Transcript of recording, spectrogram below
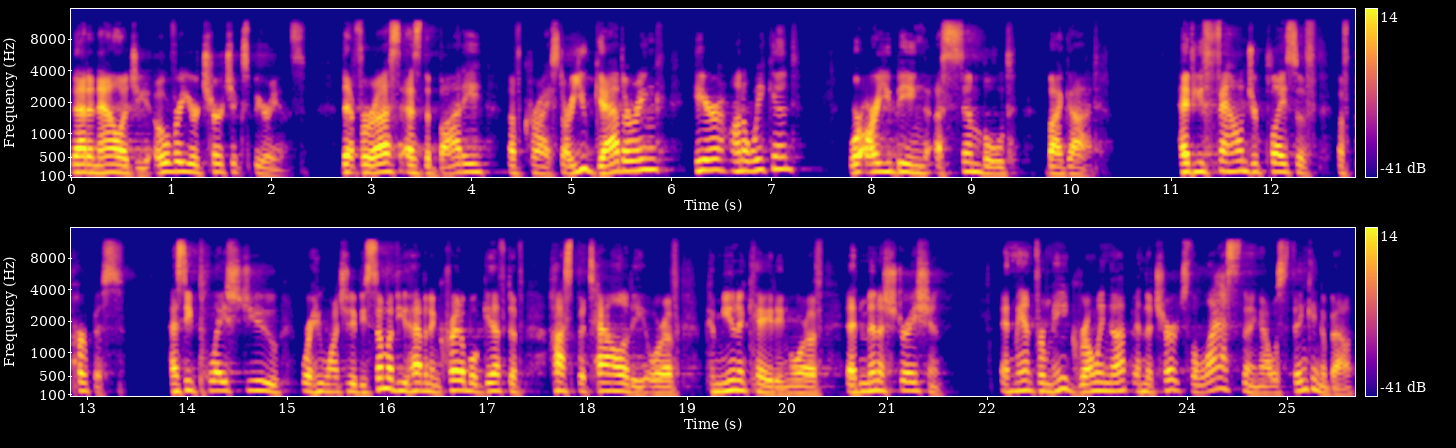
that analogy over your church experience, that for us as the body of Christ, are you gathering here on a weekend or are you being assembled by God? Have you found your place of, of purpose? Has He placed you where He wants you to be? Some of you have an incredible gift of hospitality or of communicating or of administration. And man, for me, growing up in the church, the last thing I was thinking about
